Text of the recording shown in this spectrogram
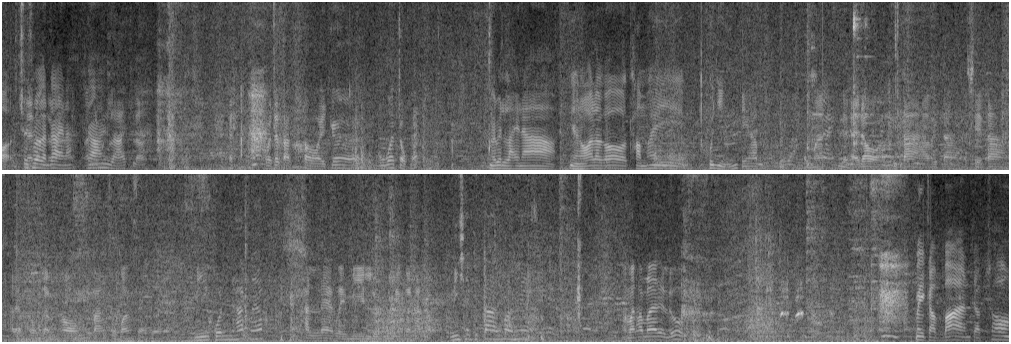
ๆช่วยๆกันได้นะอันนี้มึงไลฟ์เหรอว่าจะตัดต่ออีกก็กูว่าจบแล้ว ไม่เป็นไรนะอย่างน้อยเราก็ทำให้ผู้หญิงนี่ครับผมอะเน็ตไอดอลครับพี่ต้าครับพี่ต้าเชต้าอะไรตรงแหลมทองบางสงบางแสนมีคนทักนะครับคันแรกเลยมีลุงคนหนึ่งมาทักครับนี่ใช่พี่ต้าหรือเปล่าเนี่ยเอามาทำอะไรเนี่ยลูกไม่กลับบ้านกลับช่อง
